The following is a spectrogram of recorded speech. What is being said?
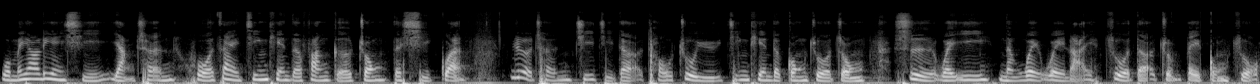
我们要练习养成活在今天的方格中的习惯，热忱积极地投注于今天的工作中，是唯一能为未来做的准备工作。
